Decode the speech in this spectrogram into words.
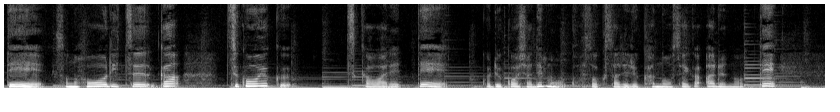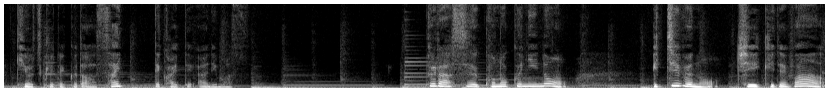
でその法律が都合よく使われて旅行者でも拘束される可能性があるので気をつけてくださいって書いてあります。プラスこの国の一部の地域では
